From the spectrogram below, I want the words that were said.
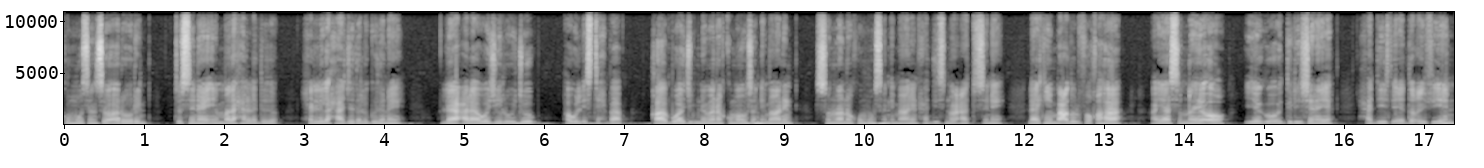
كموسا سو أرورين. تسيني إن مدح لددو. حلق حاجة لقذنية لا على وجه الوجوب أو الاستحباب. قاب واجب نمنا كموسا إيمانين. سنة كموسا إيمانين. حديث نوعة تسيني لكن بعض الفقهاء أيا سنة يؤو iyaga oo deliishanaya xadiid ay daciifiyeen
